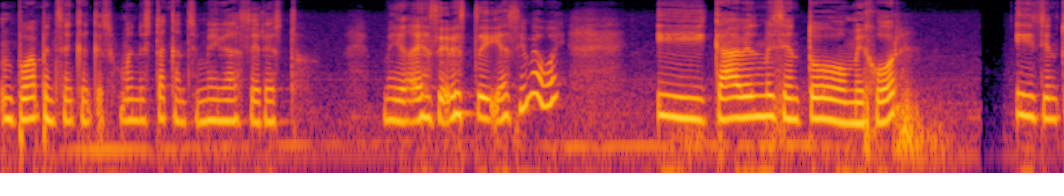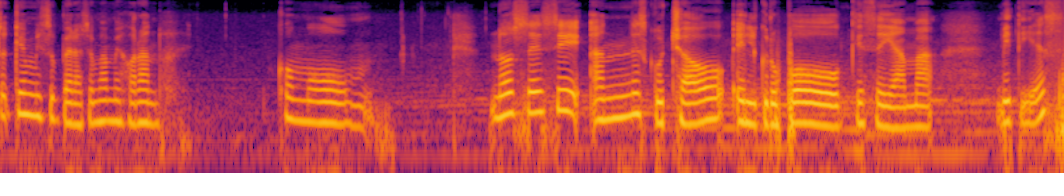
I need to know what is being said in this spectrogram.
me pongo a pensar en que, bueno, esta canción me iba a hacer esto, me iba a hacer esto y así me voy. Y cada vez me siento mejor y siento que mi superación va mejorando. Como no sé si han escuchado el grupo que se llama BTS.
